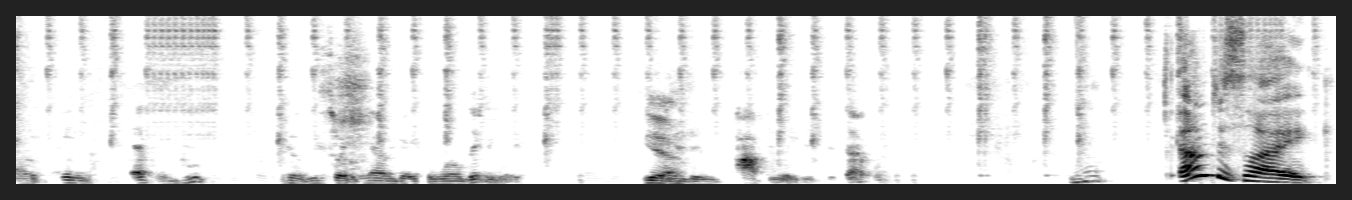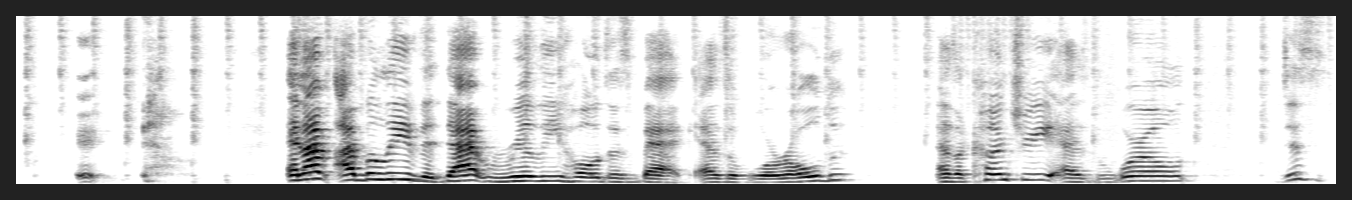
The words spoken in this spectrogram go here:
of any ethnic group because we sort of navigate the world anyway Yeah. and then populated it that way. I'm just like, it, and I I believe that that really holds us back as a world, as a country, as the world. Just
